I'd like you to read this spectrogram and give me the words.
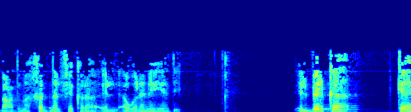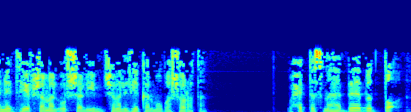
بعد ما خدنا الفكرة الأولانية دي. البركة كانت هي في شمال أورشليم شمال الهيكل مباشرة وحتة اسمها باب الضأن.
